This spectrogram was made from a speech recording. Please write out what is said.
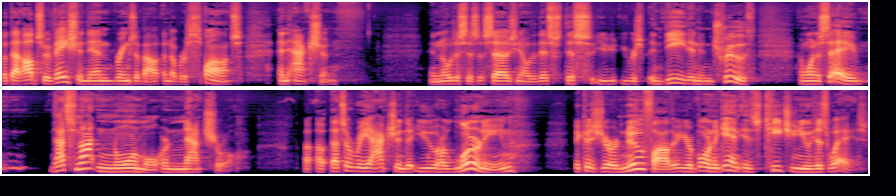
But that observation then brings about a response, an action. And notice as it says, you know, that this, this you, you indeed and in truth, I want to say, that's not normal or natural. Uh, uh, that's a reaction that you are learning because your new father, you're born again, is teaching you his ways.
